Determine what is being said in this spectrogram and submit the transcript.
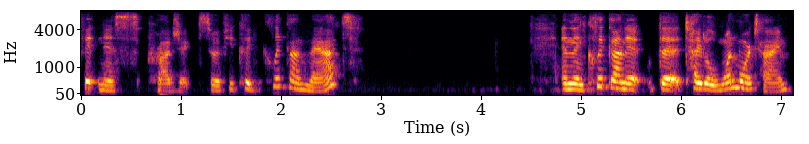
Fitness project. So if you could click on that and then click on it, the title one more time.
